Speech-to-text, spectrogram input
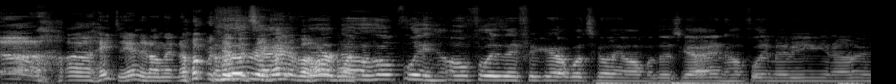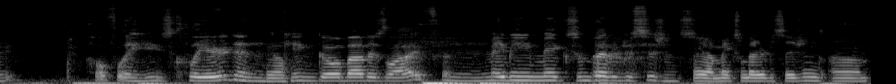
uh, I hate to end it on that note because it's a kind of a hard but one. no, hopefully, hopefully they figure out what's going on with this guy, and hopefully, maybe you know, hopefully he's cleared and Yeah. can go about his life and maybe make some better decisions. yeah, make some better decisions. Um,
